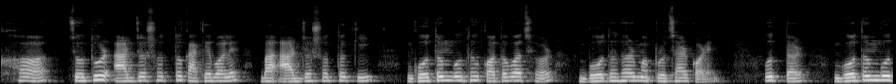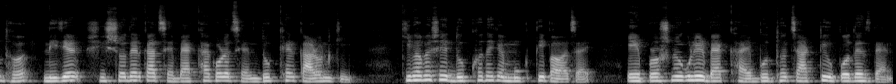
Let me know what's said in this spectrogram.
খ, চতুর আর্য সত্য কাকে বলে বা আর্য সত্য কি? গৌতম বুদ্ধ কত বছর বৌদ্ধ ধর্ম প্রচার করেন? উত্তর, গৌতম বুদ্ধ নিজের শিষ্যদের কাছে ব্যাখ্যা করেছেন দুঃখের কারণ কি? কীভাবে সেই দুঃখ থেকে মুক্তি পাওয়া যায়? এই প্রশ্নগুলির ব্যাখ্যায় বুদ্ধ চারটি উপদেশ দেন।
